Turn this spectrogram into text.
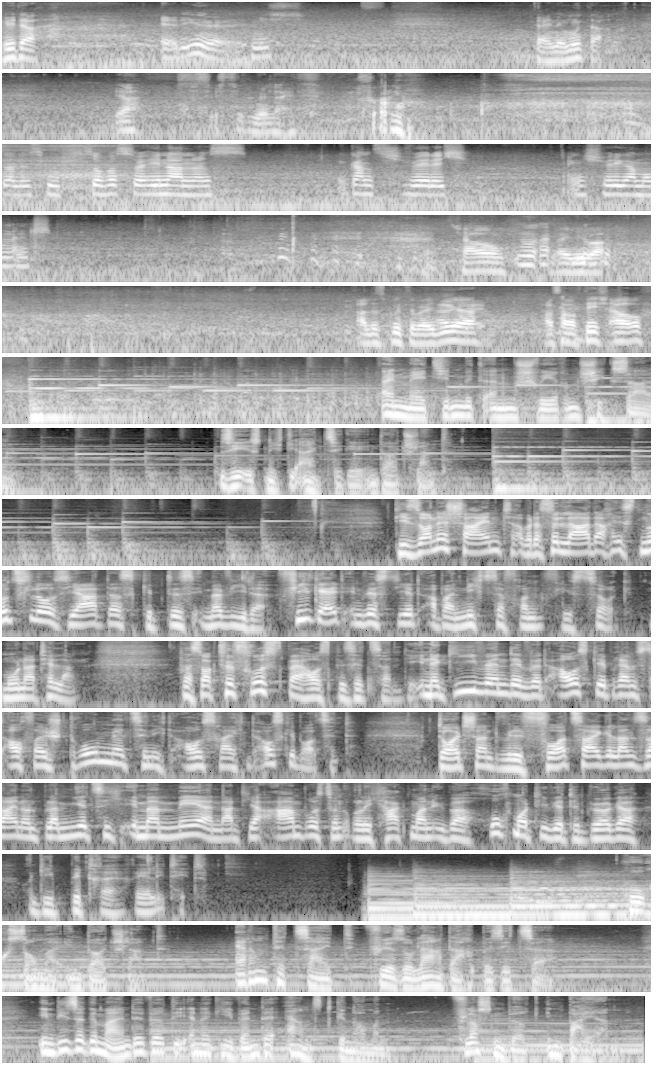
wieder erinnere mich deine Mutter. Ja, es tut mir leid. Sorry. ist alles gut. Sowas zu verhindern ist ganz schwierig. Ein schwieriger Moment. Ciao, mein Lieber. Alles Gute bei dir. Pass auf dich auf. Ein Mädchen mit einem schweren Schicksal. Sie ist nicht die einzige in Deutschland. Die Sonne scheint, aber das Solardach ist nutzlos. Ja, das gibt es immer wieder. Viel Geld investiert, aber nichts davon fließt zurück. Monatelang. Das sorgt für Frust bei Hausbesitzern. Die Energiewende wird ausgebremst, auch weil Stromnetze nicht ausreichend ausgebaut sind. Deutschland will Vorzeigeland sein und blamiert sich immer mehr. Nadja Armbrust und Ulrich Hackmann über hochmotivierte Bürger und die bittere Realität. Hochsommer in Deutschland. Erntezeit für Solardachbesitzer. In dieser Gemeinde wird die Energiewende ernst genommen. Flossenbürg in Bayern.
